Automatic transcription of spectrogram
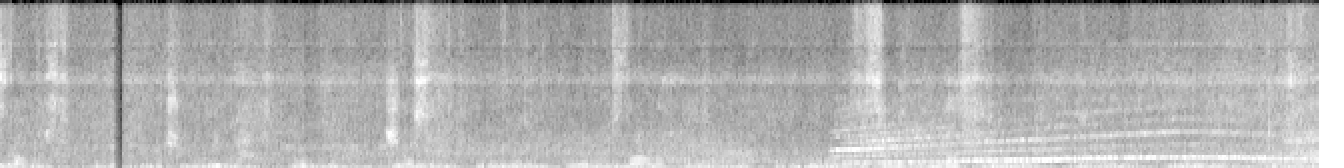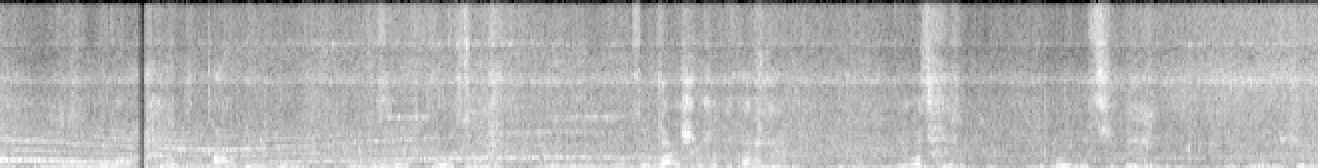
статус, що людина під час воєнного стану за цілий період. Це просто це далі вже деталі. І от уявіть собі, яким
